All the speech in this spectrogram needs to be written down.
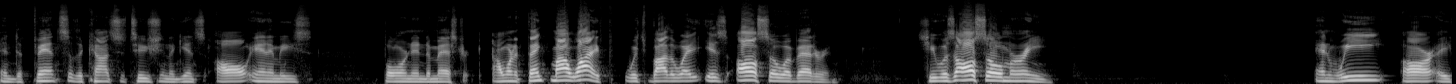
in defense of the Constitution against all enemies, foreign and domestic. I want to thank my wife, which, by the way, is also a veteran. She was also a Marine. And we are a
